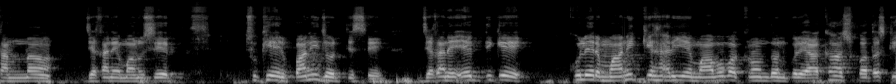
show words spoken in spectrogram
কান্না, যেখানে মানুষের চোখের পানি ঝরতেছে, যেখানে একদিকে কুলের মানিককে হারিয়ে মা বাবা ক্রন্দন করে আকাশ বাতাসকে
